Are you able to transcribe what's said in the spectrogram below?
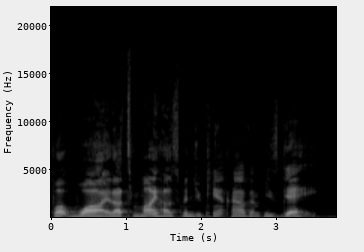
but why? That's my husband. You can't have him. He's gay.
